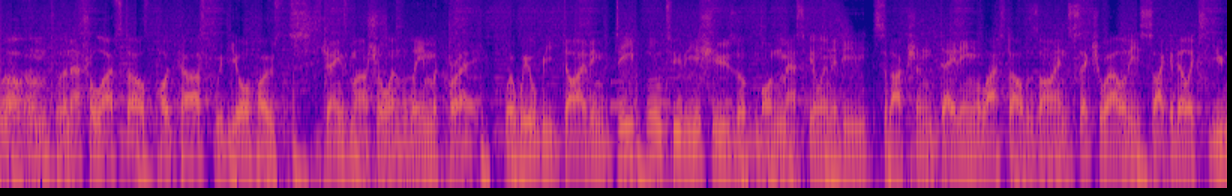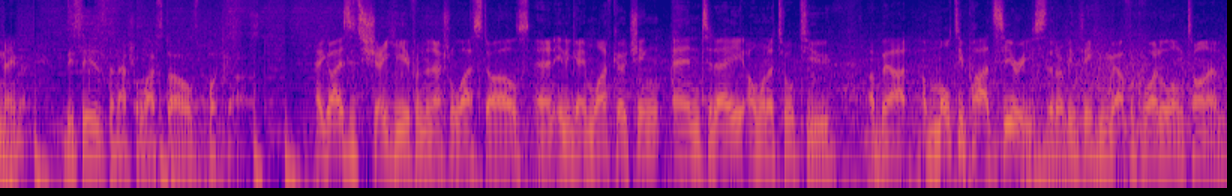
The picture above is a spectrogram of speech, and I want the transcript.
Welcome to the Natural Lifestyles Podcast with your hosts, James Marshall and Liam McRae, where we will be diving deep into the issues of modern masculinity, seduction, dating, lifestyle design, sexuality, psychedelics, you name it. This is the Natural Lifestyles Podcast. Hey guys, it's Shay here from the Natural Lifestyles and Inner Game Life Coaching, and today I want to talk to you about a multi part series that I've been thinking about for quite a long time.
